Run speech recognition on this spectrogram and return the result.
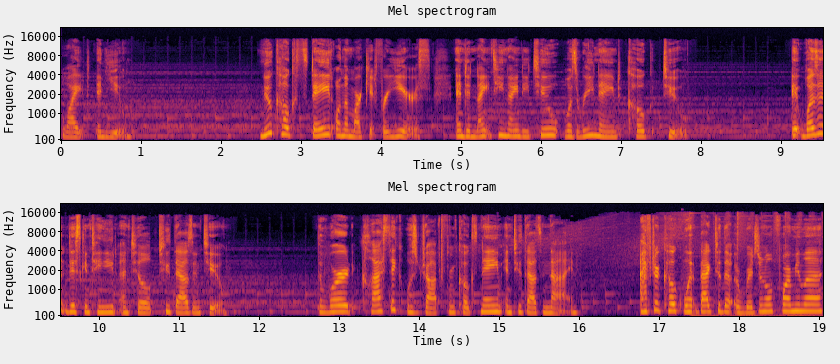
White, and You. New Coke stayed on the market for years and in 1992 was renamed Coke 2. It wasn't discontinued until 2002. The word classic was dropped from Coke's name in 2009. After Coke went back to the original formula,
